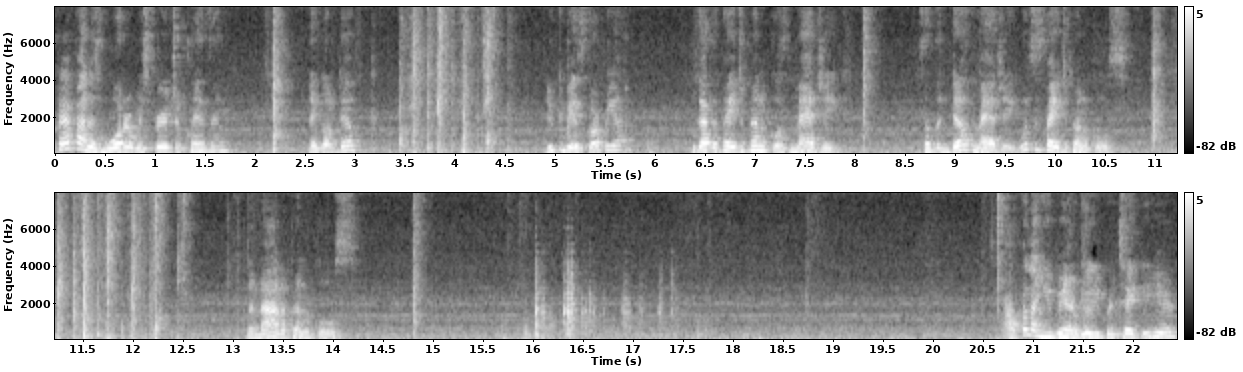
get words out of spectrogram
Clarify this water with spiritual cleansing. They go death. You could be a Scorpio. We got the Page of Pentacles, magic. Something death magic. What's this Page of Pentacles? The Nine of Pentacles. I feel like you're being really protected here.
